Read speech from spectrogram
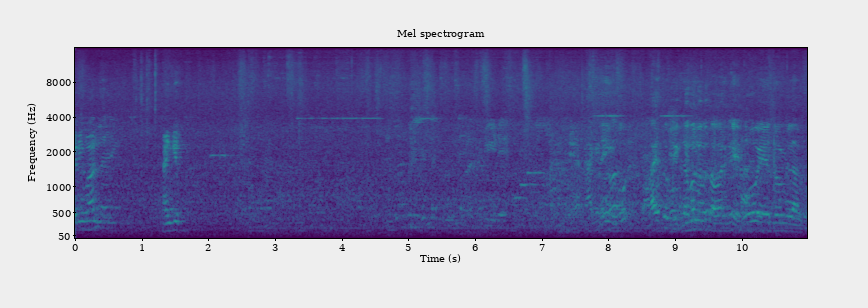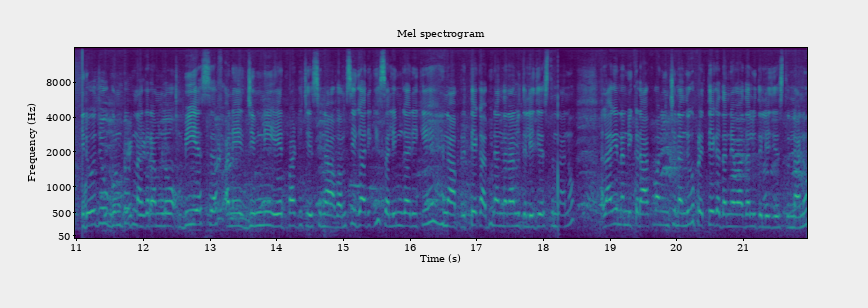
very one. Thank you. I वो आए तो डबल होगा ఈరోజు గుంటూరు నగరంలో బీఎస్ఎఫ్ అనే జిమ్ని ఏర్పాటు చేసిన వంశీ గారికి సలీం గారికి నా ప్రత్యేక అభినందనలు తెలియజేస్తున్నాను. అలాగే నన్ను ఇక్కడ ఆహ్వానించినందుకు ప్రత్యేక ధన్యవాదాలు తెలియజేస్తున్నాను.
